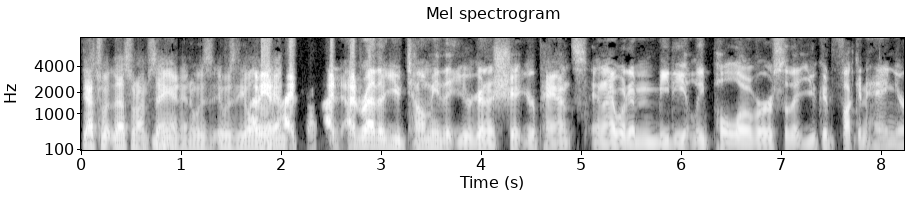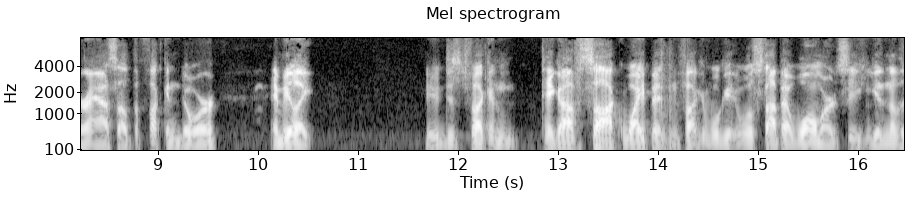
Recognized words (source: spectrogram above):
That's what that's what I'm Mhm. saying. And it was it was the old I mean, truck. I'd, I'd rather you tell me that you're gonna shit your pants, and I would immediately pull over so that you could fucking hang your ass out the fucking door, and be like, "Dude, just fucking take off sock, wipe it, and fucking we'll get we'll stop at Walmart so you can get another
